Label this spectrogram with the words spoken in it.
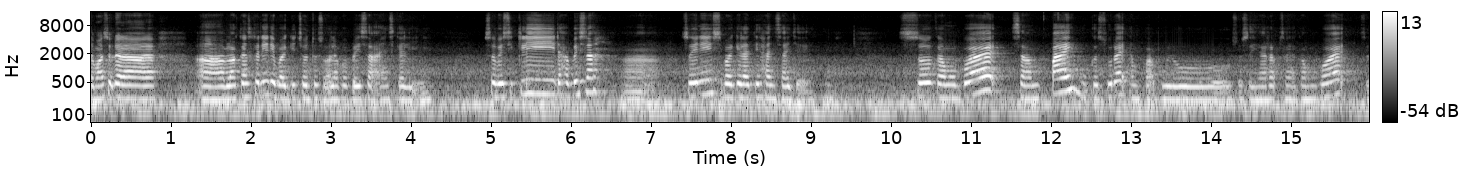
Termasuk dalam uh, belakang sekali dia bagi contoh soalan peperiksaan sekali ni. So basically dah habis lah. Uh, so ini sebagai latihan saja. So kamu buat sampai muka surat 40 So saya harap sangat kamu buat. So,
